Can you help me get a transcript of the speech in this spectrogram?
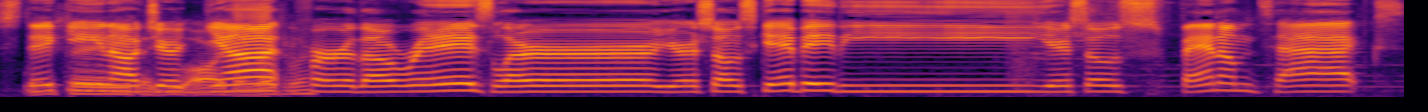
Sticking out your you yacht the for the Rizzler. You're so skibbity. You're so fanum tax.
